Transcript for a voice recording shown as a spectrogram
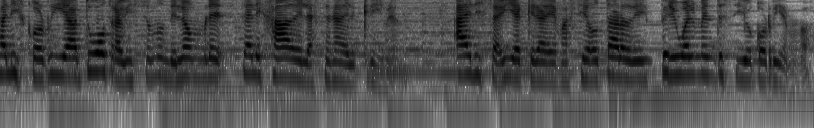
Alice corría, tuvo otra visión donde el hombre se alejaba de la escena del crimen. Alice sabía que era demasiado tarde, pero igualmente siguió corriendo.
